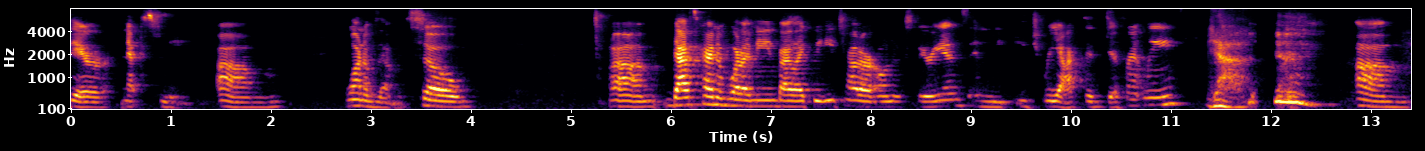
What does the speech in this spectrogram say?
there next to me, um, one of them. So um, that's kind of what I mean by like we each had our own experience and we each reacted differently. Yeah. um,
